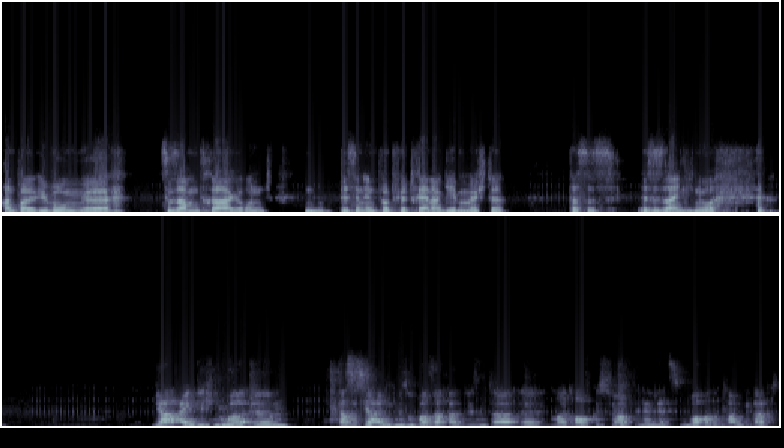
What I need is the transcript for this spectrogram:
Handballübungen äh, zusammentrage und ein bisschen Input für Trainer geben möchte. Das ist, ist es eigentlich nur. Ja, eigentlich nur, ähm, das ist ja eigentlich eine super Sache. Also wir sind da äh, mal drauf gesurft in den letzten Wochen und haben gedacht,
